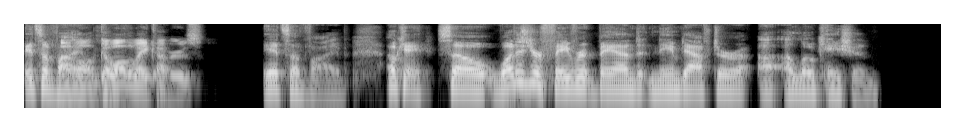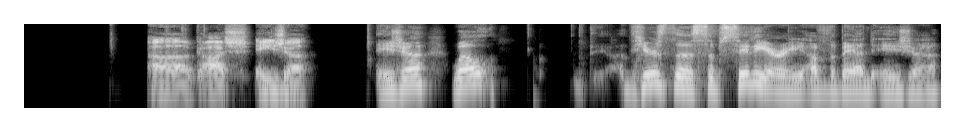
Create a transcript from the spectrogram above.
It's a Of all vibe. go all the way covers. It's a vibe. Okay, so what is your favorite band named after a, a location? Uh gosh, Asia. Asia? Well, here's the subsidiary of the band Asia.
